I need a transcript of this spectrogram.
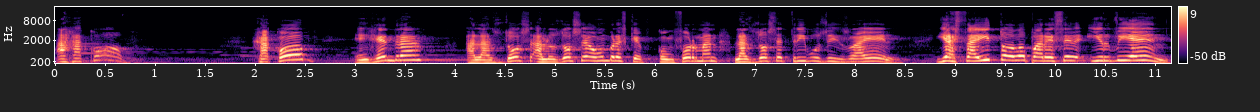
A Jacob. Jacob engendra a, las dos, a los doce hombres que conforman las doce tribus de Israel. Y hasta ahí todo parece ir bien.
